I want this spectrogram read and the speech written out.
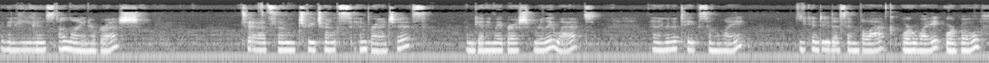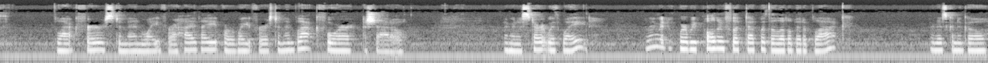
I'm going to use a liner brush to add some tree trunks and branches. I'm getting my brush really wet and I'm going to take some white. You can do this in black or white or both. Black first and then white for a highlight or white first and then black for a shadow. I'm going to start with white and I'm going to, where we pulled and flicked up with a little bit of black, I'm just going to go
